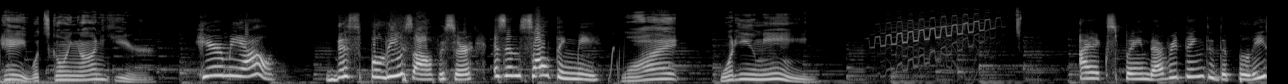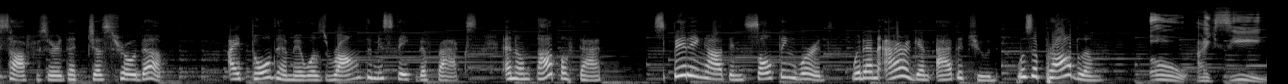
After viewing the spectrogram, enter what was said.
Hey, what's going on here? Hear me out! This police officer is insulting me! What? What do you mean? I explained everything to the police officer that just showed up. I told him it was wrong to mistake the facts, and on top of that, spitting out insulting words with an arrogant attitude was a problem. Oh, I see.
